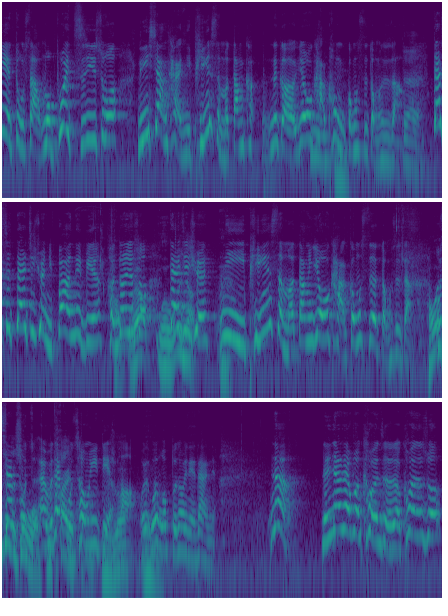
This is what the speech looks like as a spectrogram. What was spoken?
业度上，我不会质疑说林向凯你凭什么当那个优卡控股公司董事长？对。但是戴季全你放在那边，很多人就说戴季全你凭什么当优卡公司的董事长？我再补哎，我再补充一点哈，我我我补充一点，大家那。人家在问柯文哲的时候，柯文哲说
